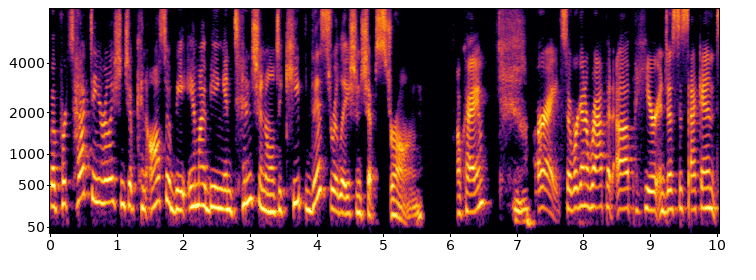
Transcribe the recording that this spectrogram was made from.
but protecting your relationship can also be am I being intentional to keep this relationship strong? Strong. Okay. Mm-hmm. All right. So we're going to wrap it up here in just a second.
